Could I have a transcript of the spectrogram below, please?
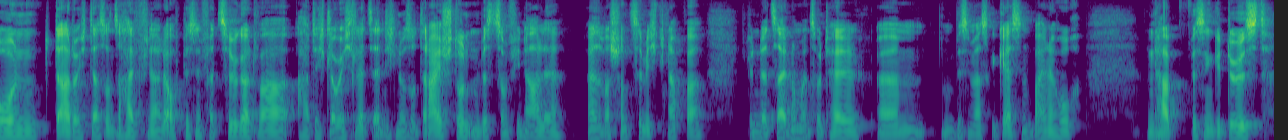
Und dadurch, dass unser Halbfinale auch ein bisschen verzögert war, hatte ich, glaube ich, letztendlich nur so drei Stunden bis zum Finale, also was schon ziemlich knapp war. Ich bin in der Zeit nochmal ins Hotel, ähm, ein bisschen was gegessen, Beine hoch und habe ein bisschen gedöst,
